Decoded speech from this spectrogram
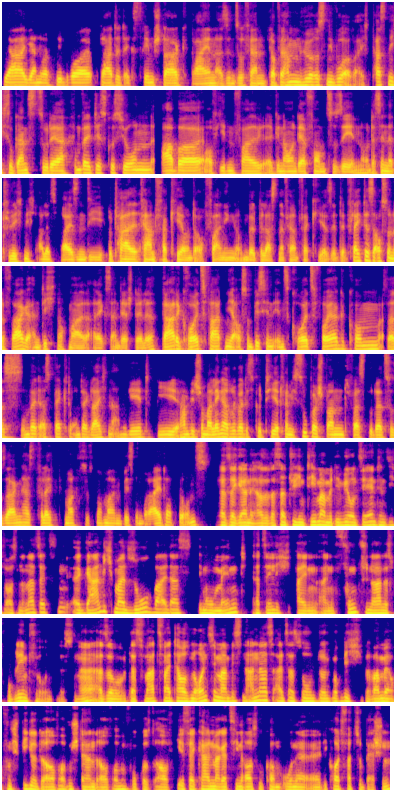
Jahr, Januar, Februar, startet extrem stark rein. Also insofern, ich glaube, wir haben ein höheres Niveau erreicht. Passt nicht so ganz zu der Umweltdiskussion, aber auf jeden Fall äh, genau in der Form zu sehen. Und das sind natürlich nicht alles Reisen, die total Fernverkehr und auch vor allen Dingen umweltbelastender Fernverkehr sind. Vielleicht ist auch so eine Frage an dich nochmal, Alex, an der Stelle. Gerade Kreuzfahrten ja auch so ein bisschen ins Kreuzfeuer gekommen, was Umweltaspekte und dergleichen angeht. Die haben wir schon mal länger darüber diskutiert. Fand ich super spannend, was du dazu sagen hast. Vielleicht machst du es nochmal ein bisschen breiter für uns. Ja, sehr gerne. Also das ist natürlich ein Thema, mit dem wir uns sehr intensiv auseinandersetzen. Äh, gar nicht mal so, weil das im Moment tatsächlich ein, ein funktionales Problem für uns ist. Ne? Also das war 2019 mal ein bisschen anders, als das so wirklich, da waren wir auf dem Spiegel drauf, auf dem Stern drauf, auf dem Fokus drauf. Hier ist ja kein Magazin rausgekommen, ohne äh, die Kreuzfahrt zu bashen.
